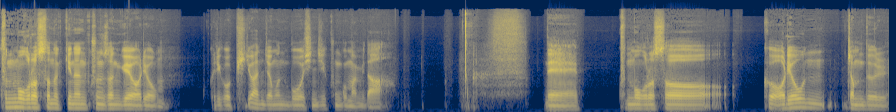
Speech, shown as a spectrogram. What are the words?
군목으로서 느끼는 군선교의 어려움, 그리고 필요한 점은 무엇인지 궁금합니다. 네, 군목으로서 그 어려운 점들,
